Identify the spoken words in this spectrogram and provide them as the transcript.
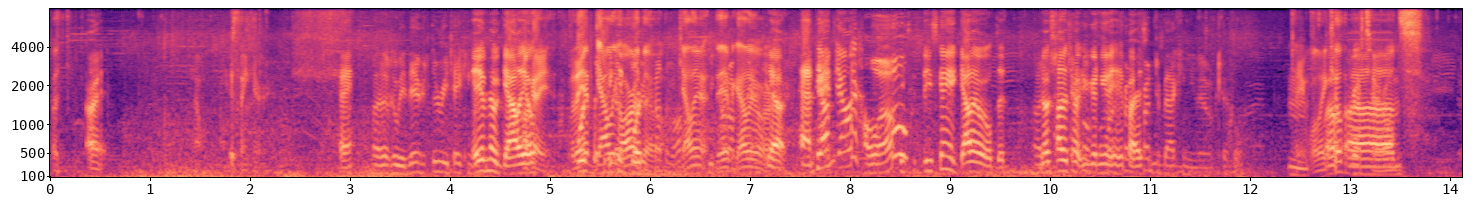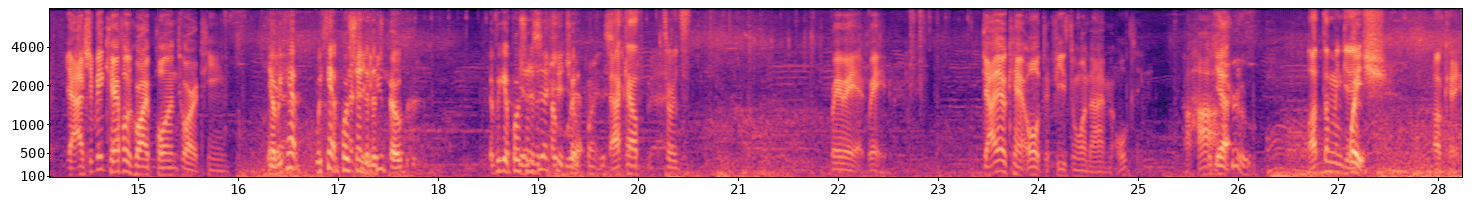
But- All right. No, I'm staying here. Oh, okay, wait, they're, they're retaking. They have no Galio. Okay, but they have Force- Galio R though. cut them off. Galio, they have cut Galio R. Yeah, Pantheon. Pantheon, hello? He's, he's gonna get Galio ulted. Uh, no just charge attack, you're gonna get hit by. front to backing you though. Careful. Okay, Hmm. well they Well, killed Rift um, Heralds. Yeah, I should be careful who I pull into our team. Yeah, we can't we can't push Actually, into if this choke. If we get pushed Yeah, into is this choke, choke point. Back out bad. towards. Wait, wait, wait. Galio can't ult if he's the one that I'm ulting. Aha. Yeah. True. Let them engage. Okay.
